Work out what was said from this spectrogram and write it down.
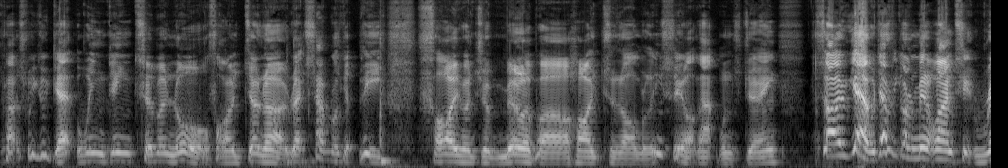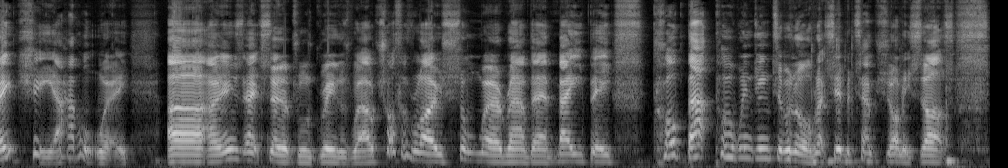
perhaps we could get winding to the north. I don't know. Let's have a look at the 500 millibar height anomaly, see what that one's doing. So, yeah, we've definitely got a Mid-Atlantic ridge here, haven't we? Uh, and it's up towards green as well. Trough of low somewhere around there, maybe. Could that pull wind into the north? Let's see if the temperature on it starts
